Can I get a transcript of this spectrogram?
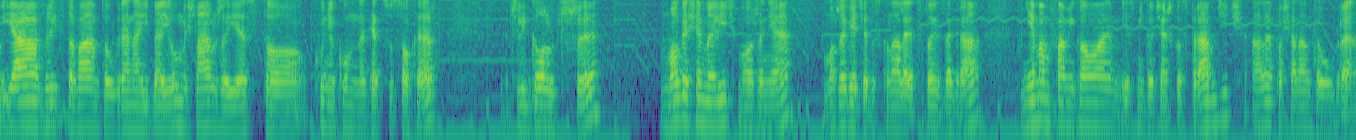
Ja wylistowałem tą grę na eBayu. Myślałem, że jest to Kunio-kun Neketsu Soccer, czyli Gol 3. Mogę się mylić, może nie. Może wiecie doskonale co to jest za gra. Nie mam Famicoma, jest mi to ciężko sprawdzić, ale posiadam tą grę.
